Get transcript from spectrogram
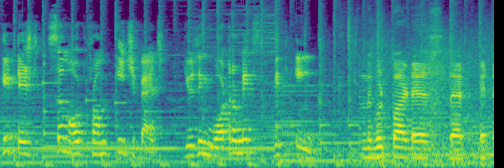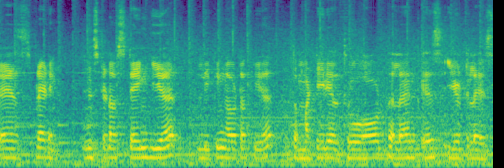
he tests some out from each batch using water mix with ink. And the good part is that it is spreading. Instead of staying here, leaking out of here, the material throughout the length is utilized.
